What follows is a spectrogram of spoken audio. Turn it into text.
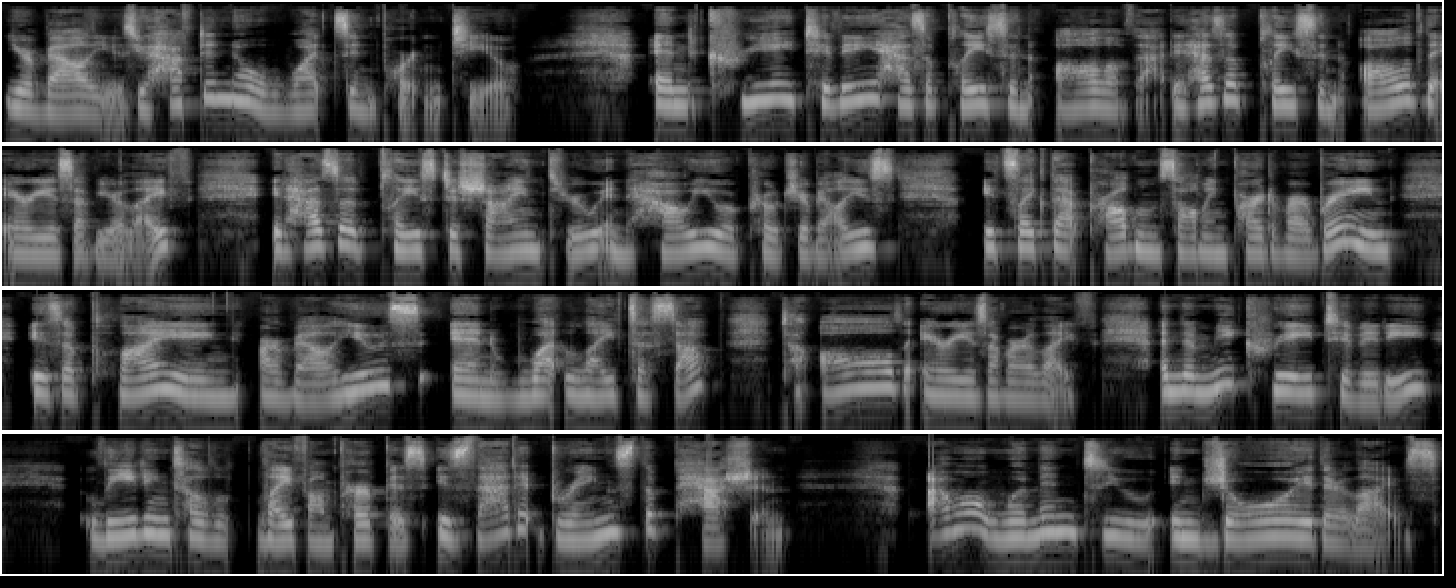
your values. You have to know what's important to you. And creativity has a place in all of that. It has a place in all of the areas of your life. It has a place to shine through in how you approach your values. It's like that problem solving part of our brain is applying our values and what lights us up to all the areas of our life. And to me, creativity leading to life on purpose is that it brings the passion. I want women to enjoy their lives.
